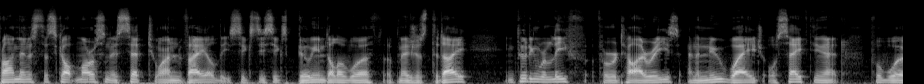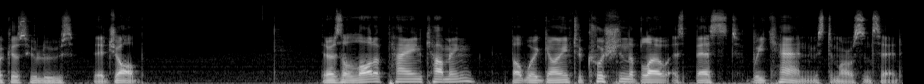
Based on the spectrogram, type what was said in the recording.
Prime Minister Scott Morrison is set to unveil the $66 billion worth of measures today, including relief for retirees and a new wage or safety net for workers who lose their job. There is a lot of pain coming, but we're going to cushion the blow as best we can, Mr. Morrison said.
